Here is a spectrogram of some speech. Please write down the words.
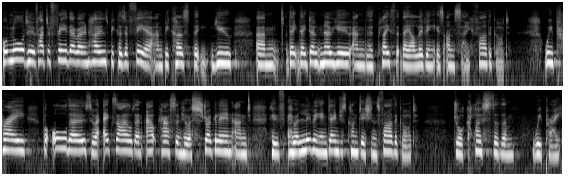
Or, Lord, who have had to flee their own homes because of fear and because that you, um, they, they don't know you and the place that they are living is unsafe. Father God, we pray for all those who are exiled and outcasts and who are struggling and who who are living in dangerous conditions. Father God, draw close to them, we pray.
